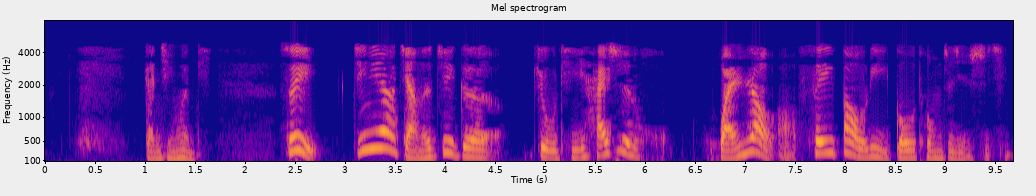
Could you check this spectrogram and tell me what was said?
感情问题。所以今天要讲的这个主题还是。环绕啊，非暴力沟通这件事情，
